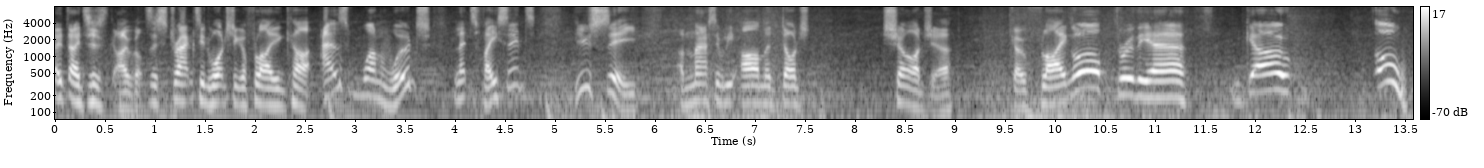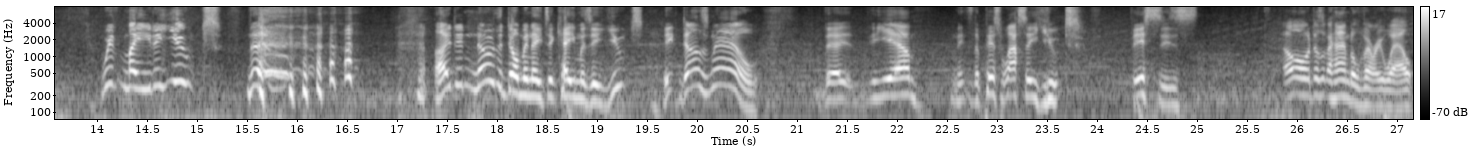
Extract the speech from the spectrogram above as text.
I, I, just I got distracted watching a flying car, as one would. Let's face it. You see a massively armored Dodge Charger go flying up through the air, go. Oh, we've made a Ute. I didn't know the Dominator came as a Ute. It does now. The, yeah, um, it's the Pisswasser Ute. This is... Oh, it doesn't handle very well.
